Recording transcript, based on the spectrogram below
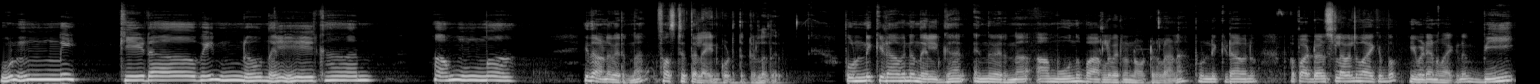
ഉണ്ണി കിടാവിന്നു നൽകാൻ അമ്മ ഇതാണ് വരുന്ന ഫസ്റ്റത്തെ ലൈൻ കൊടുത്തിട്ടുള്ളത്. പുണ്ണിക്കിടാവിന് നൽകാൻ എന്ന് വരുന്ന ആ മൂന്ന് ബാറിൽ വരുന്ന നോട്ടുകളാണ്. പുണ്ണിക്കിടാവിന് അപ്പോൾ അഡ്വാൻസ് ലെവൽ വായിക്കുമ്പോൾ ഇവിടെയാണ് വായിക്കുന്നത് B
